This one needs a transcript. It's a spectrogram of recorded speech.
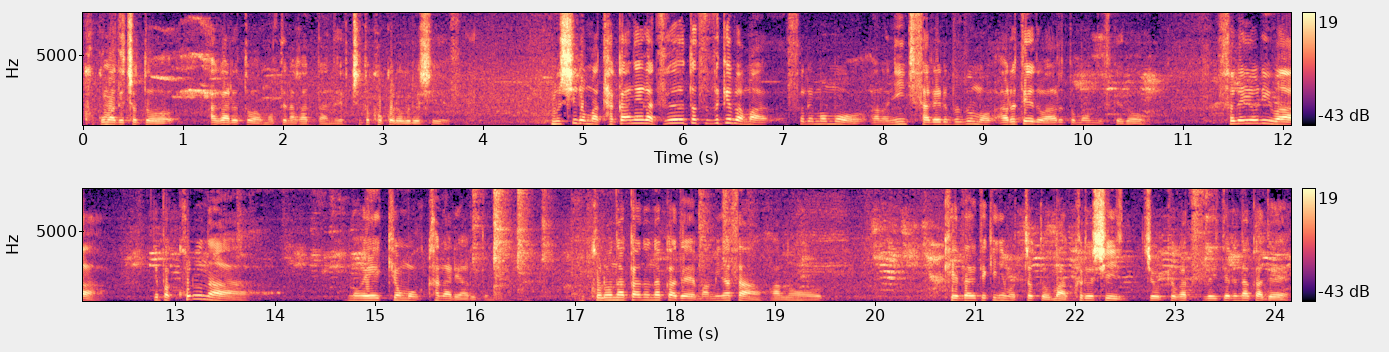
ここまでちょっと上がるとは思ってなかったんで、ちょっと心苦しいですね。むしろま高値がずっと続けば、まあ、それももうあの認知される部分もある程度はあると思うんですけどそれよりはやっぱコロナの影響もかなりあると思いますコロナ禍の中で、ま、皆さんあの経済的にもちょっとまあ苦しい状況が続いている中で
